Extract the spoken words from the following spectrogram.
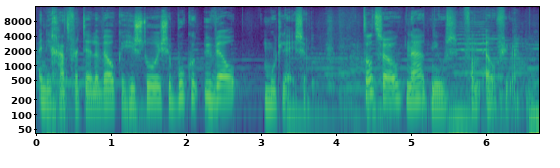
En die gaat vertellen welke historische boeken u wel moet lezen. Tot zo na het nieuws van 11 uur.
